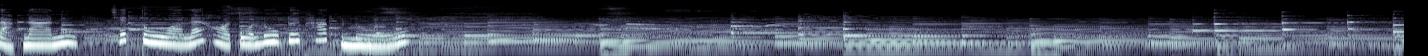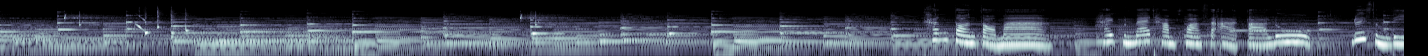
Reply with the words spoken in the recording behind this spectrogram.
จากนั้นเช็ดตัวและห่อตัวลูกด้วยผ้าขนหนู ขั้นตอนต่อมา ให้คุณแม่ทำความสะอาดตาลูก ด้วยสำลี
